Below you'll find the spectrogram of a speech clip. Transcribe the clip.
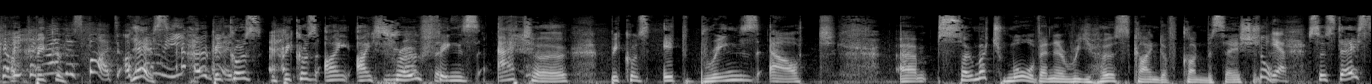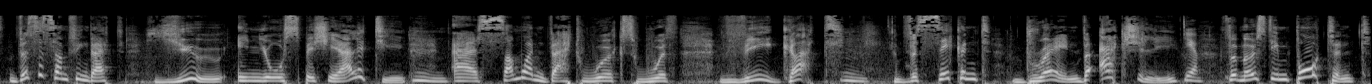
Can we put her on the spot? Oh, yes, we? Oh, because because I I throw things at her because it brings out. Um, so much more than a rehearsed kind of conversation. Sure. Yeah. So, Stace, this is something that you, in your speciality, Hmm. as someone that works with the gut, Hmm. the second brain, the actually, Yeah. the most important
